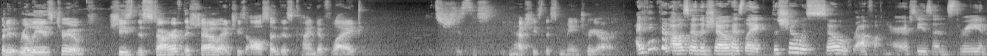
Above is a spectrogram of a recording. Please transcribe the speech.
but it really is true. She's the star of the show, and she's also this kind of like, she's this, yeah, she's this matriarch. I think that also the show has like the show was so rough on her seasons three and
